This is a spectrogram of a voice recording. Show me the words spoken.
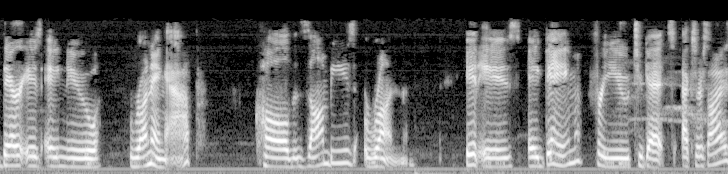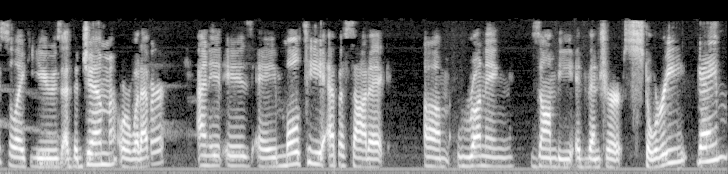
there is a new running app called Zombies Run. It is a game for you to get exercise, so like use at the gym or whatever. And it is a multi-episodic um, running zombie adventure story game.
